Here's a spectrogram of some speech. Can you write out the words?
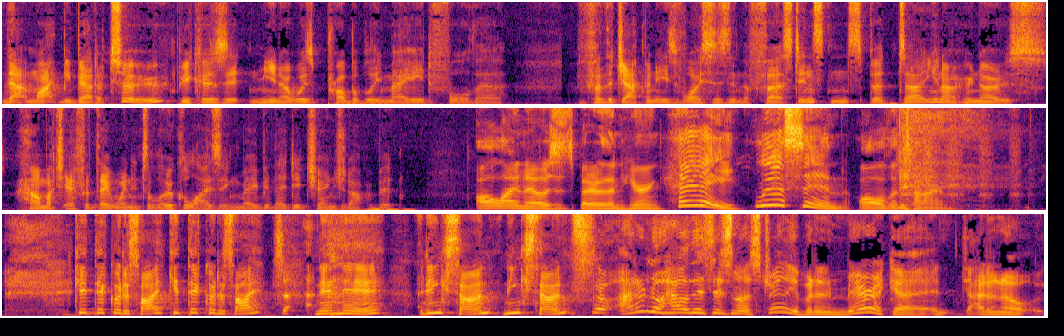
That might be better too, because it you know was probably made for the for the Japanese voices in the first instance, but uh, you know, who knows how much effort they went into localizing. Maybe they did change it up a bit. All I know is it's better than hearing, hey, listen, all the time. Kite kudasai, kite kudasai. So, ne ne, ring-san, ring-san. So I don't know how this is in Australia, but in America, and I don't know,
